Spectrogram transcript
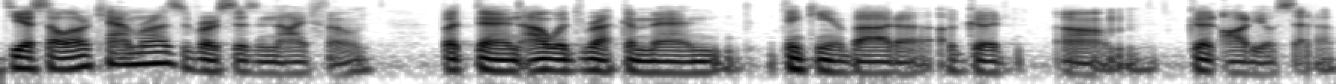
DSLR cameras versus an iPhone. But then I would recommend thinking about a, a good, um, good audio setup.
